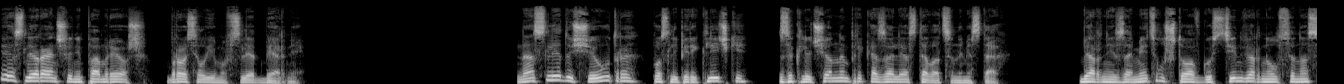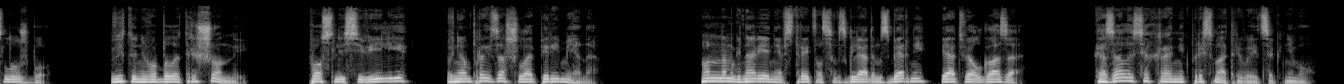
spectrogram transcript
«Если раньше не помрешь», — бросил ему вслед Берни. На следующее утро, после переклички, заключенным приказали оставаться на местах. Берни заметил, что Августин вернулся на службу. Вид у него был отрешенный. После Севильи в нем произошла перемена. Он на мгновение встретился взглядом с Берни и отвел глаза. Казалось, охранник присматривается к нему.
